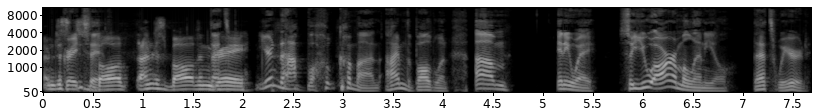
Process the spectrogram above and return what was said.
I'm just, just bald. I'm just bald and That's, gray. You're not bald. Come on, I'm the bald one. Um. Anyway, so you are a millennial. That's weird.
